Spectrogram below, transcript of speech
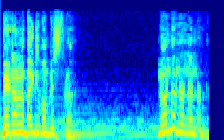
బిడ్డలను బయటకు పంపిస్తున్నారు. No no no no no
